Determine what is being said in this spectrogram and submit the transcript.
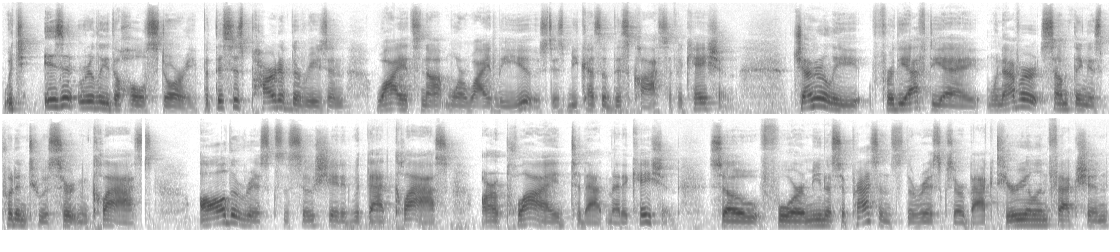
which isn't really the whole story, but this is part of the reason why it's not more widely used, is because of this classification. Generally, for the FDA, whenever something is put into a certain class, all the risks associated with that class are applied to that medication. So for immunosuppressants, the risks are bacterial infection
